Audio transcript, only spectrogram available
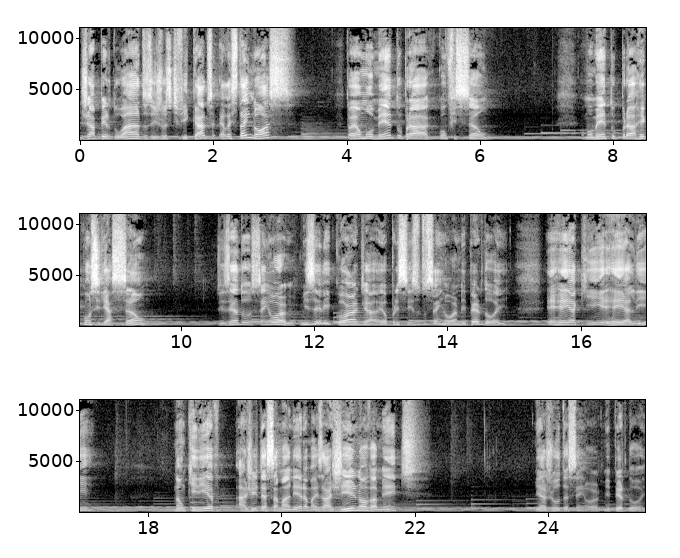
já perdoados e justificados, ela está em nós. Então é um momento para confissão, é um momento para reconciliação, dizendo: Senhor, misericórdia, eu preciso do Senhor, me perdoe. Errei aqui, errei ali, não queria agir dessa maneira, mas agir novamente. Me ajuda, Senhor, me perdoe.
